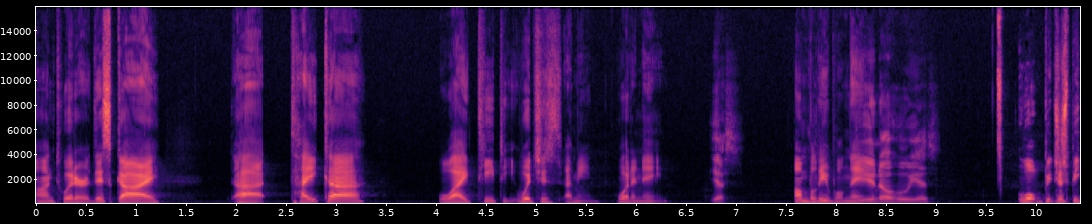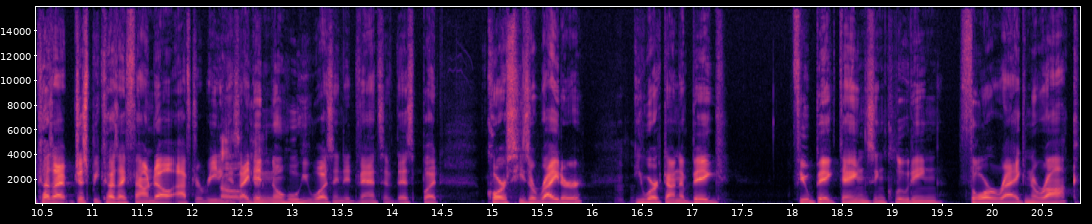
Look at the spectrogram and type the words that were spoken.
on Twitter. This guy, uh, Taika Waititi, which is, I mean, what a name. Yes. Unbelievable name. Do you know who he is? Well, just because I just because I found out after reading Oh, this, I didn't know who he was in advance of this. But of course, he's a writer. Mm-hmm. He worked on a big, few big things, including Thor Ragnarok,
